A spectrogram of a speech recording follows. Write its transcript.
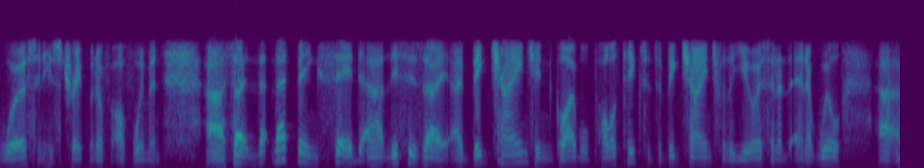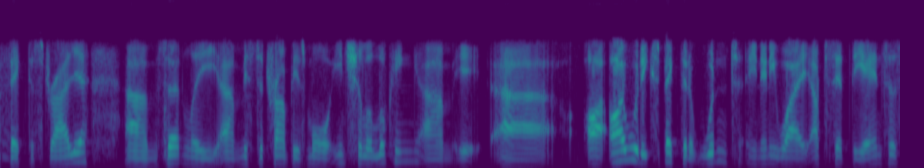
worse, in his treatment of, of women. so th- that being said, this is a, a big change in global politics. It's a big change for the US and it, and it will uh, affect Australia. Um, certainly, uh, Mr. Trump is more insular looking. Um, it, uh, I, would expect that it wouldn't in any way upset the ANZUS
